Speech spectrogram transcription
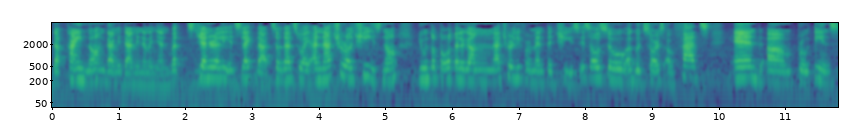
the kind, no? Ang dami-dami naman yan. But generally, it's like that. So, that's why a natural cheese, no? Yung totoo talagang naturally fermented cheese is also a good source of fats and um, proteins.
